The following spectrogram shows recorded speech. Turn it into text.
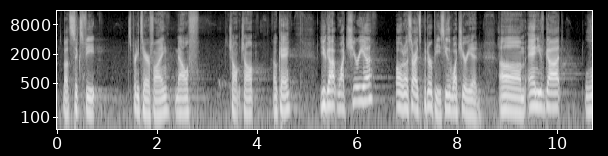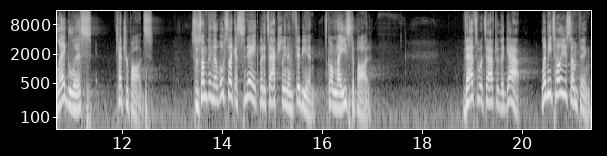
it's about six feet. It's pretty terrifying. Mouth, chomp, chomp. Okay. You got Whatcheeria. Oh, no, sorry, it's Pederpes. He's a Whatcheeriid. Um, and you've got legless tetrapods. So something that looks like a snake, but it's actually an amphibian. It's called an aistopod. That's what's after the gap. Let me tell you something.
